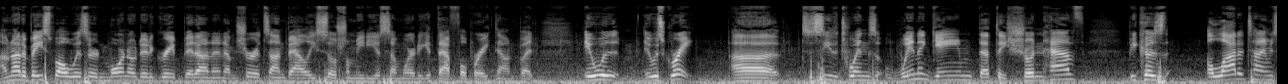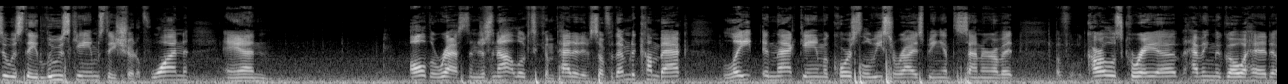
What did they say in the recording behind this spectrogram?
I'm not a baseball wizard. Morneau did a great bit on it. I'm sure it's on Bally's social media somewhere to get that full breakdown. But it was it was great uh, to see the Twins win a game that they shouldn't have, because a lot of times it was they lose games they should have won, and all the rest, and just not looked competitive. So for them to come back late in that game, of course, Luis Arraez being at the center of it, of Carlos Correa having the go-ahead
